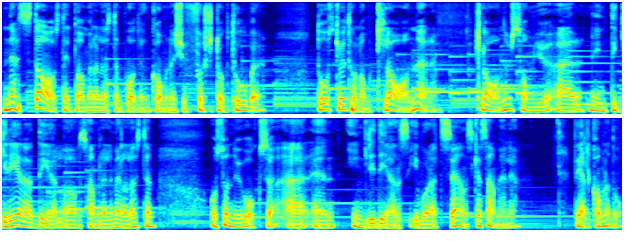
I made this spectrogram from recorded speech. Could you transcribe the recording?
Nästa avsnitt av Mellanösternpodden kommer den 21 oktober. Då ska vi tala om klaner. Klaner som ju är en integrerad del av samhället i Mellanöstern och som nu också är en ingrediens i vårt svenska samhälle. Välkomna då!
